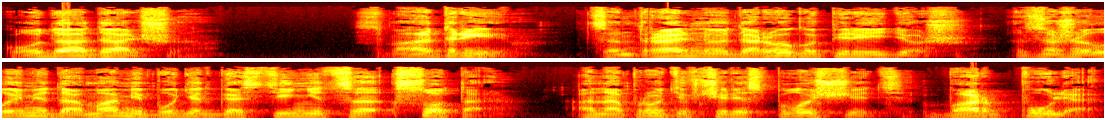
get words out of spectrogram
«Куда дальше?» «Смотри, центральную дорогу перейдешь. За жилыми домами будет гостиница «Сота», а напротив через площадь – бар «Пуля».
